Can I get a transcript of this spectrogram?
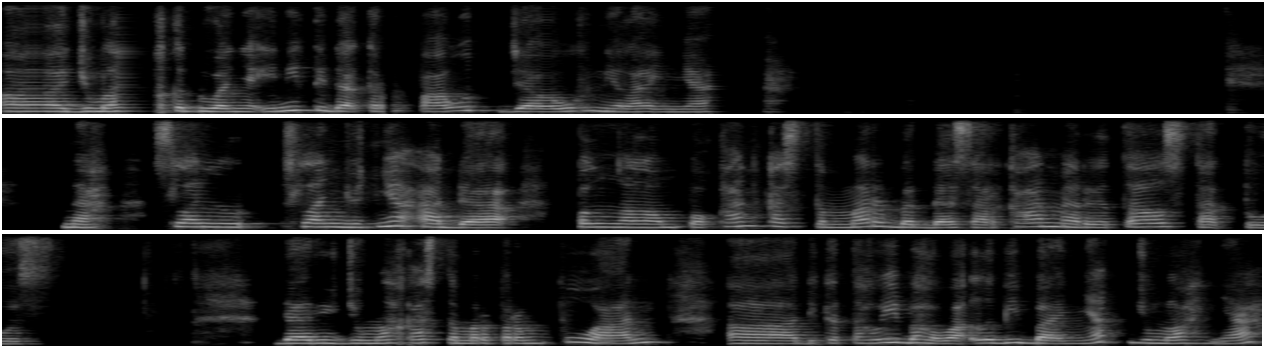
eh, jumlah keduanya ini tidak terpaut jauh nilainya. Nah, selanjutnya ada pengelompokan customer berdasarkan marital status dari jumlah customer perempuan uh, diketahui bahwa lebih banyak jumlahnya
